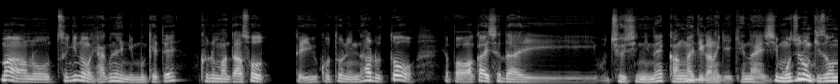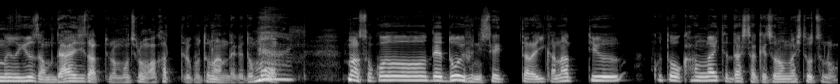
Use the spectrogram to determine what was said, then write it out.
まああの次の100年に向けて車出そうっていうことになるとやっぱ若い世代を中心にね考えていかなきゃいけないし、もちろん既存のユーザーも大事だっていうのはもちろん分かってることなんだけども、まあそこでどういうふうにしていったらいいかなっていうことを考えて出した結論が一つの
